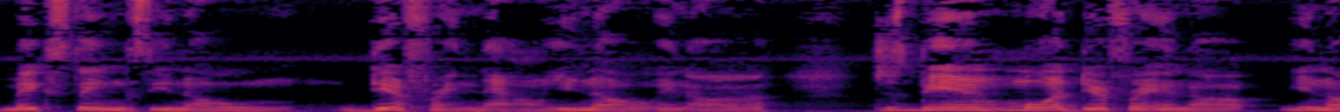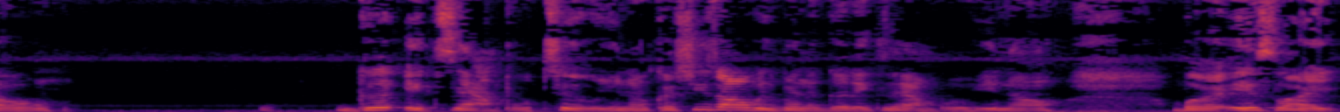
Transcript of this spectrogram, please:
makes things you know different now you know. And uh just being more different and uh you know good example too you know because she's always been a good example you know. But it's like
